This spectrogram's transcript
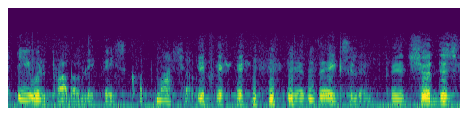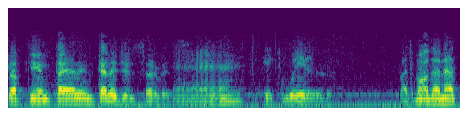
he will probably face court-martial. That's excellent. It should disrupt the entire intelligence service. Eh? It will. But more than that,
